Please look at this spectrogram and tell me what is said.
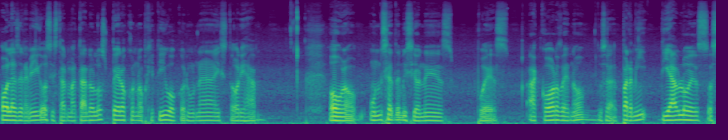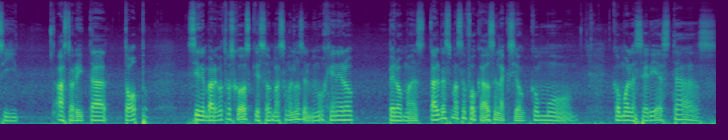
olas de enemigos y estar matándolos, pero con objetivo, con una historia o un set de misiones, pues acorde, ¿no? O sea, para mí Diablo es así hasta ahorita top. Sin embargo, otros juegos que son más o menos del mismo género, pero más, tal vez más enfocados en la acción como, como la serie estas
